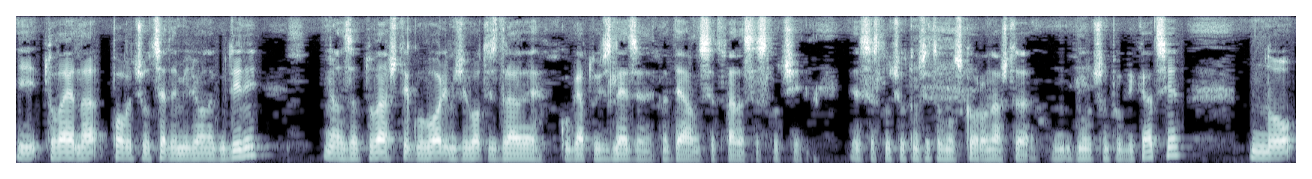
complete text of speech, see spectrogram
И това е на повече от 7 милиона години. За това ще говорим живот и здраве, когато излезе. Надявам се това да се случи се случи относително скоро нашата научна публикация, но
